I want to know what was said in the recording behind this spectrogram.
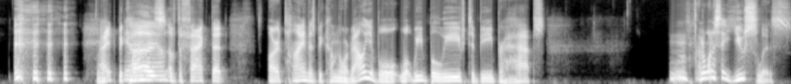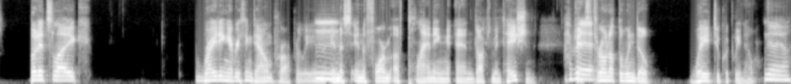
right? Because yeah. of the fact that our time has become more valuable, what we believe to be perhaps, mm, I don't want to say useless, but it's like writing everything down properly in, the, in Mm. this in the form of planning and documentation gets a, thrown out the window way too quickly now. Yeah, yeah.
